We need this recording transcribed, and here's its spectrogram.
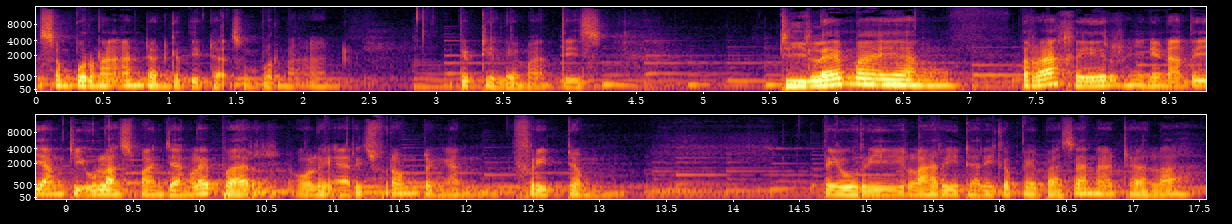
kesempurnaan dan ketidaksempurnaan. Itu dilematis. Dilema yang terakhir, ini nanti yang diulas panjang lebar oleh Erich Fromm dengan freedom. Teori lari dari kebebasan adalah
